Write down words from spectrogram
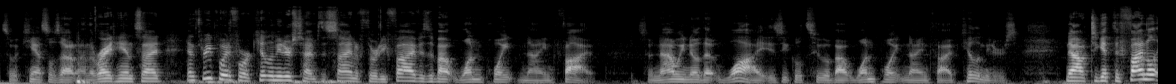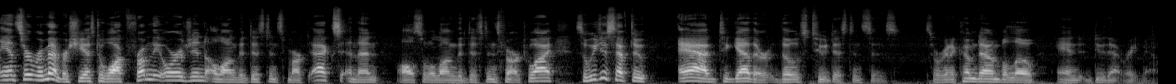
so it cancels out on the right-hand side, and 3.4 kilometers times the sine of 35 is about 1.95. So now we know that y is equal to about 1.95 kilometers. Now, to get the final answer, remember, she has to walk from the origin along the distance marked x and then also along the distance marked y. So we just have to add together those two distances. So we're going to come down below and do that right now.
